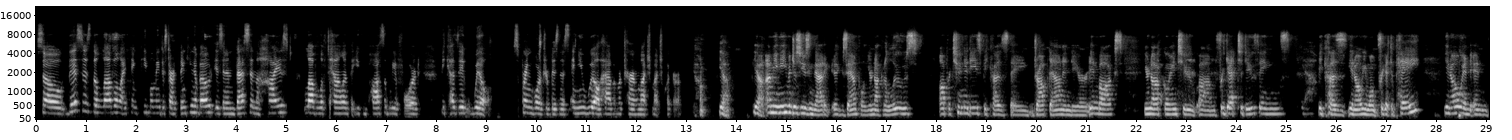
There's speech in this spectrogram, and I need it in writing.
So this is the level I think people need to start thinking about is invest in the highest level of talent that you can possibly afford because it will springboard your business and you will have a return much, much quicker. Yeah. Yeah. Yeah. I mean, even just using that example, you're not going to lose opportunities because they drop down into your inbox. You're not going to um, forget to do things. Yeah. because you know you won't forget to pay you know and and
